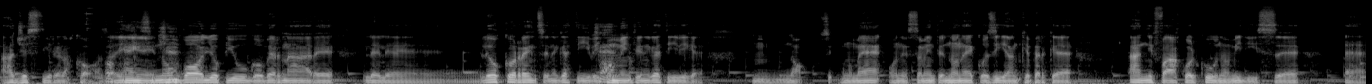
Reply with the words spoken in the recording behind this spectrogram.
a, gestire la cosa okay, e sì, non certo. voglio più governare le, le, le occorrenze negative, certo. i commenti negativi che mm, no, secondo me onestamente non è così, anche perché anni fa qualcuno mi disse eh,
